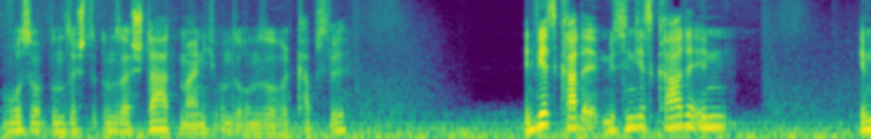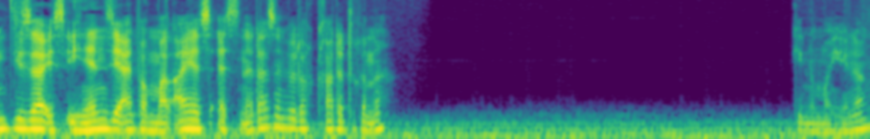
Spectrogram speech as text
wo ist überhaupt unser, unser Start, meine ich? Unsere, unsere Kapsel. Sind wir jetzt gerade... Wir sind jetzt gerade in... In dieser... Ich, ich nenne sie einfach mal ISS, ne? Da sind wir doch gerade drin, ne? Gehen nochmal hier lang.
